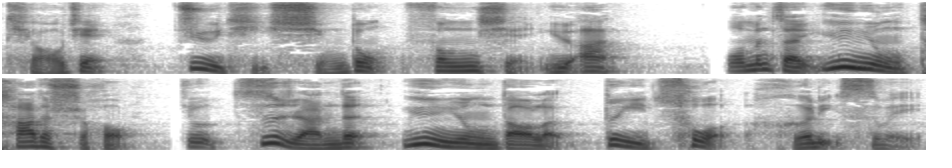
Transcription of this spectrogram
条件、具体行动、风险预案。我们在运用它的时候，就自然的运用到了对错合理思维、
